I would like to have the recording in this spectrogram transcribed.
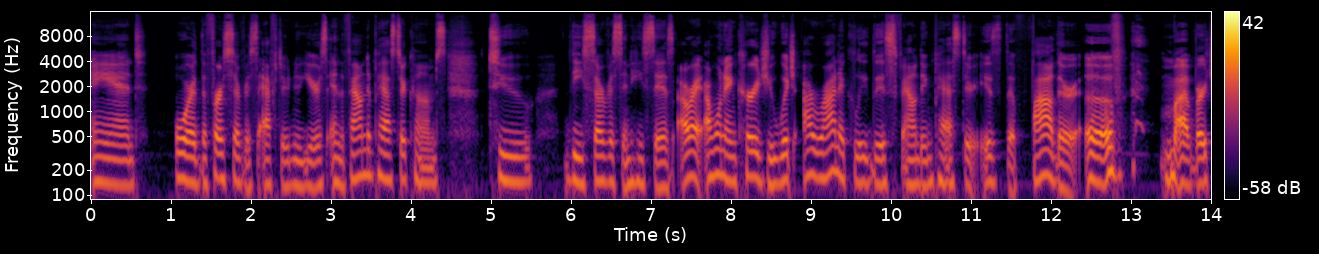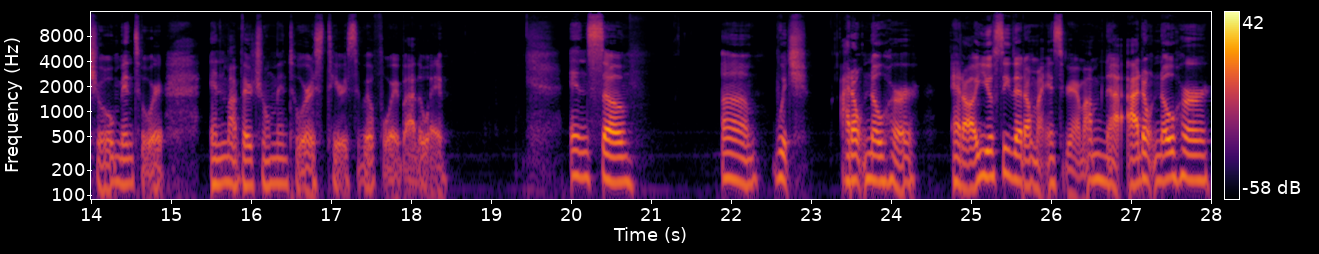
and or the first service after New Year's and the founding pastor comes to the service and he says, All right, I want to encourage you, which ironically, this founding pastor is the father of my virtual mentor. And my virtual mentor is Terry Savelle Foy, by the way. And so, um, which I don't know her at all. You'll see that on my Instagram. I'm not, I don't know her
